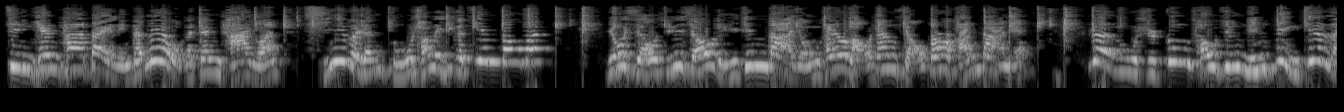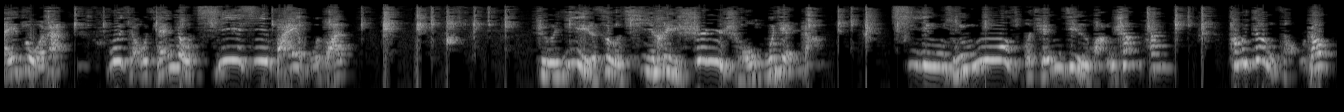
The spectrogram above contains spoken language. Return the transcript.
今天他带领着六个侦查员，七个人组成了一个尖刀班，有小徐、小吕、金大勇，还有老张、小包、韩大年。任务是中朝军民并肩来作战，拂晓前要奇袭白虎团。这夜色漆黑，伸手不见掌。七英雄摸索前进，往上攀。他们正走着，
